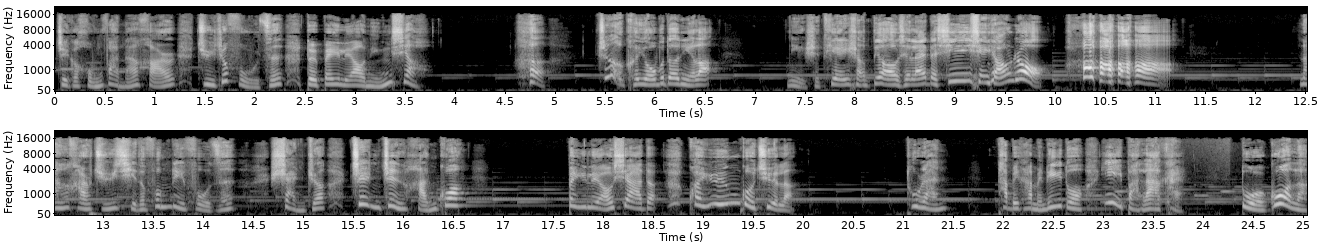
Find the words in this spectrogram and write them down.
这个红发男孩举着斧子对贝里奥狞笑：“哼，这可由不得你了！你是天上掉下来的新鲜羊肉！”哈哈哈哈！男孩举起的锋利斧子闪着阵阵寒光，贝里奥吓得快晕过去了。突然，他被卡梅利多一把拉开，躲过了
